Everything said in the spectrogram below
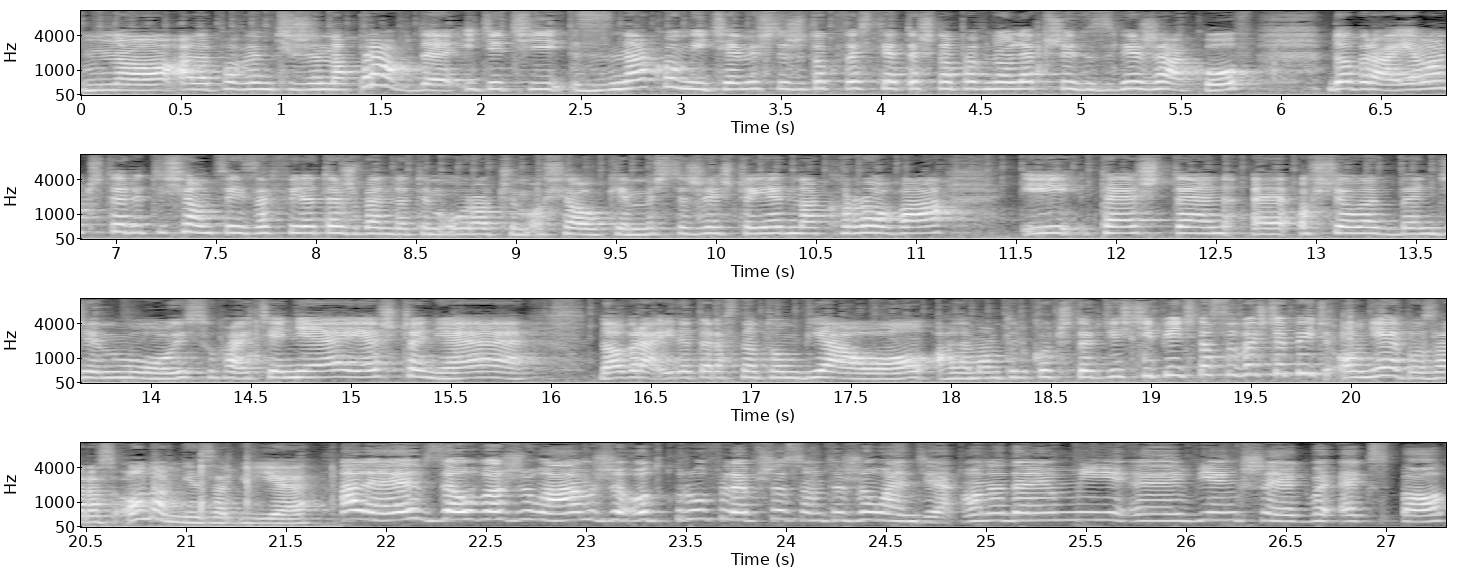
No, ale powiem Ci, że naprawdę idzie Ci znakomicie. Myślę, że to kwestia też na pewno lepszych zwierzaków. Dobra, ja mam 4000 i za chwilę też będę tym uroczym osiołkiem. Myślę, że jeszcze jedna krowa i też ten e, osiołek będzie mój. Słuchajcie, nie, jeszcze nie. Dobra, idę teraz na tą białą, ale mam tylko 45 na 125. O nie, bo zaraz ona mnie zabije. Ale zauważyłam, że od krów lepsze są te żołędzie. One dają mi e, większe jakby expo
